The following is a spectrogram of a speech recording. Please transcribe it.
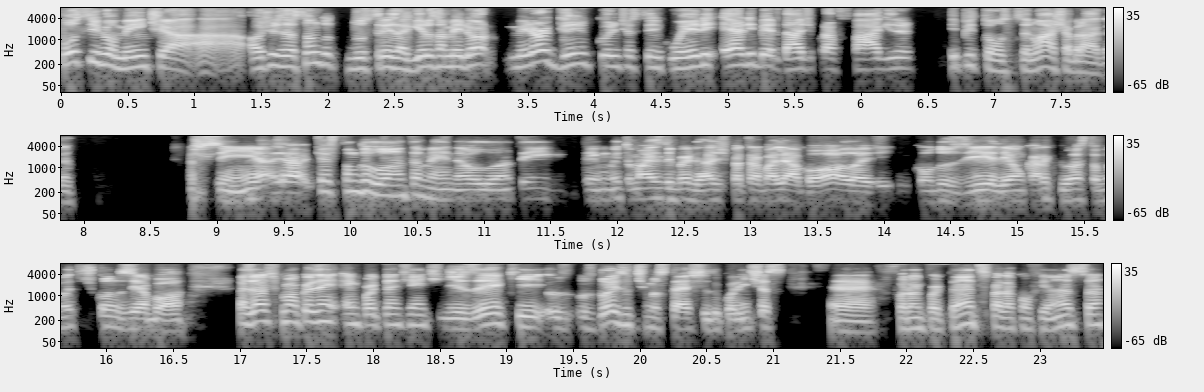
possivelmente a, a, a utilização do, dos três zagueiros, a melhor, melhor ganho que o Corinthians tem com ele é a liberdade para Fagner e Piton. Você não acha, Braga? Sim, a, a questão do Luan também, né? O Luan tem tem muito mais liberdade para trabalhar a bola e conduzir. Ele é um cara que gosta muito de conduzir a bola. Mas eu acho que uma coisa é importante a gente dizer que os, os dois últimos testes do Corinthians é, foram importantes para dar confiança.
